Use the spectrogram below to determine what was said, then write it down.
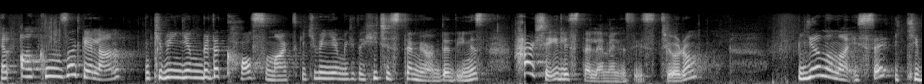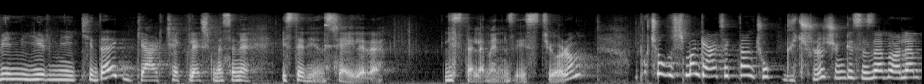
yani aklınıza gelen 2021'de kalsın artık 2022'de hiç istemiyorum dediğiniz her şeyi listelemenizi istiyorum. Yanına ise 2022'de gerçekleşmesini istediğiniz şeyleri listelemenizi istiyorum. Bu çalışma gerçekten çok güçlü çünkü size böyle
